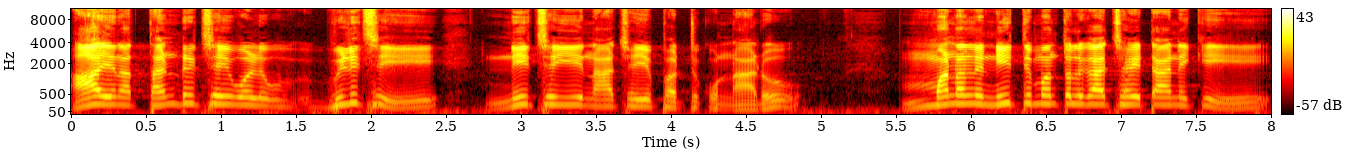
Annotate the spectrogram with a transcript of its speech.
ఆయన తండ్రి చేయి విడిచి నీ చెయ్యి నా చెయ్యి పట్టుకున్నాడు. మనల్ని నీతిమంతులుగా చేయటానికి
